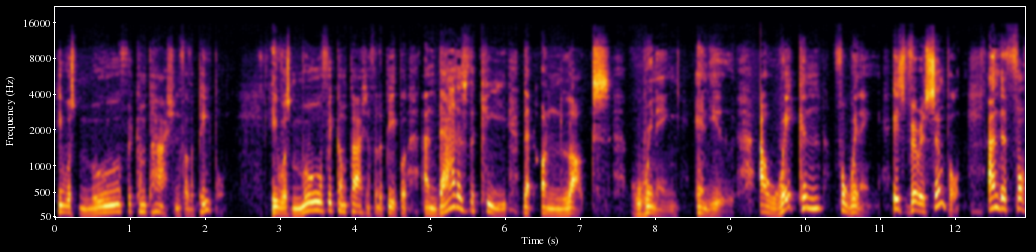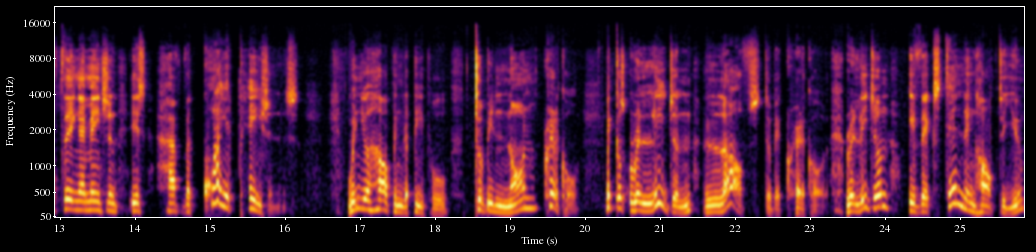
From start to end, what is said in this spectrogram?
he was moved with compassion for the people. He was moved with compassion for the people. And that is the key that unlocks winning in you. Awaken for winning. It's very simple. And the fourth thing I mentioned is have the quiet patience when you're helping the people to be non critical. Because religion loves to be critical. Religion, if they're extending help to you,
